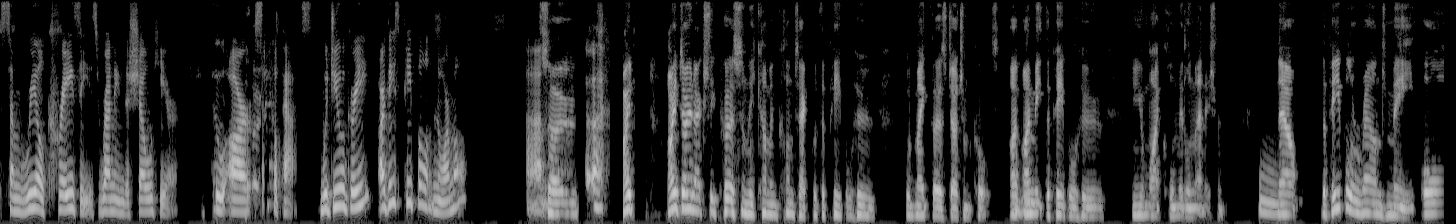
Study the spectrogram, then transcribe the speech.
some real crazies running the show here who are psychopaths. Would you agree? Are these people normal? Um, so I I don't actually personally come in contact with the people who would make those judgment calls. Mm-hmm. I, I, meet the people who you might call middle management. Mm. Now, the people around me all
